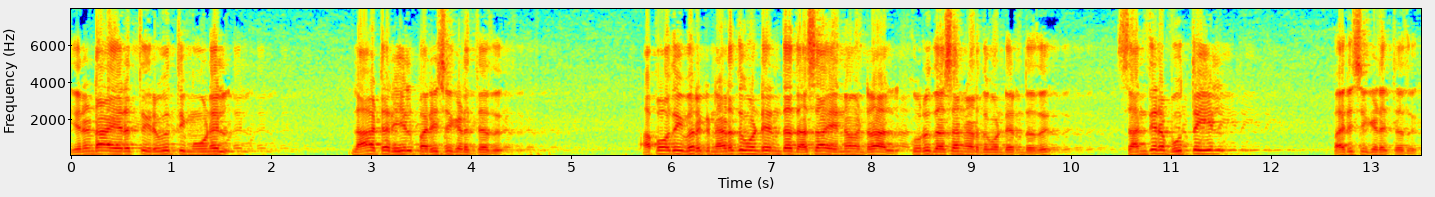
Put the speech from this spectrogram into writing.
இரண்டாயிரத்து இருபத்தி மூணில் லாட்டரியில் பரிசு கிடைத்தது. அப்போது இவருக்கு நடந்து கொண்டிருந்த தசா என்னவென்றால் குரு தசா நடந்து கொண்டிருந்தது. சந்திர புத்தியில் பரிசு கிடைத்தது.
